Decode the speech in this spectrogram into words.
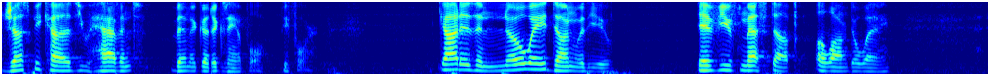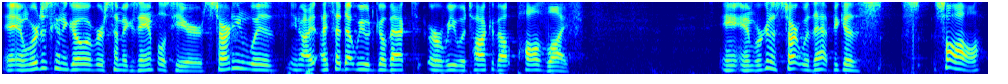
just because you haven't been a good example before. God is in no way done with you if you've messed up along the way. And we're just going to go over some examples here, starting with, you know, I, I said that we would go back to, or we would talk about Paul's life. And, and we're going to start with that because Saul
